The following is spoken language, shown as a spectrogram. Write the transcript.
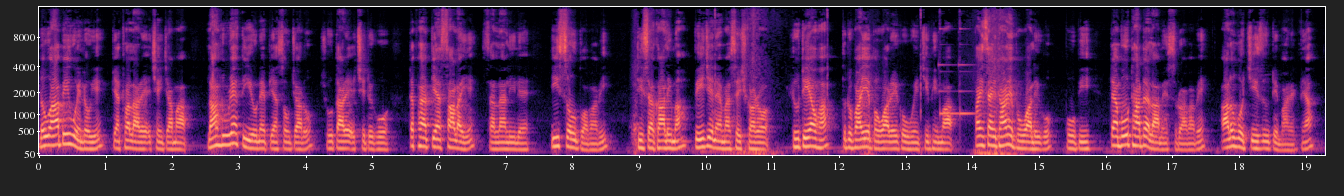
လှုပ်အားပေးဝင်လို့ရင်ပြန်ထွက်လာတဲ့အချိန်ကျမှလာလူတဲ့တီယိုနဲ့ပြန်ဆုံကြလို့ရိုးသားတဲ့အချစ်တွေကိုတစ်ဖက်ပြန်ဆလိုက်ရင်ဇလန်လေးလည်းပြီးဆုံးသွားပါပြီ။ဒီစကားလေးမှာပေးခြင်းတဲ့ message ကတော့လူတယောက်ဟာသူတို့ဘာရဲ့ဘဝတွေကိုဝင်ကြည့်ပြီးမှပိုင်ဆိုင်ထားတဲ့ဘဝလေးကိုပို့ပြီးတန်ဖိုးထားတတ်လာမယ်ဆိုတာပါပဲ။အားလုံးကိုကျေးဇူးတင်ပါတယ်ခင်ဗျာ။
